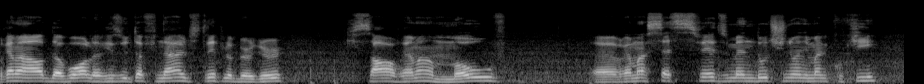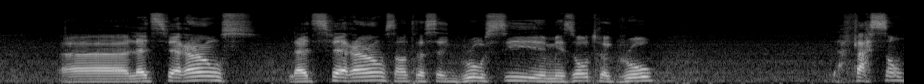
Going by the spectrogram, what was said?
Vraiment hâte de voir le résultat final du triple burger qui sort vraiment mauve. Euh, vraiment satisfait du Mendo Chino Animal Cookie. Euh, la différence, la différence entre cette grossie et mes autres gros, la façon,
